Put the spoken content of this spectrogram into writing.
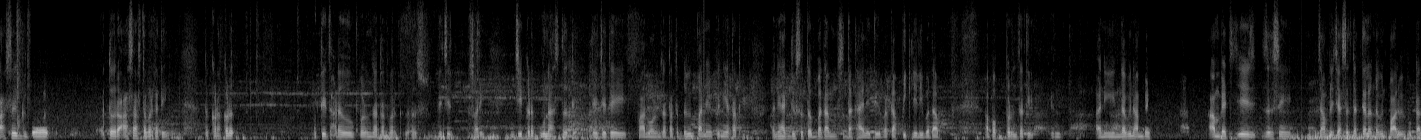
असं तर असं असतं बरं का ते. तर कडाकड ते झाड पळून जातात बरं त्याचे सॉरी जे कडक ऊन असतं ते त्याचे ते पान वाळून जातात. नवीन पाने पण येतात. आणि ह्या दिवसात बदाम सुद्धा खायला येते बरं का पिकलेली बदाम आपोआप पडून जाते आणि नवीन आंबे आंब्याचे जसे जांभळीचे असेल तर त्याला नवीन पालवी फुटतात.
